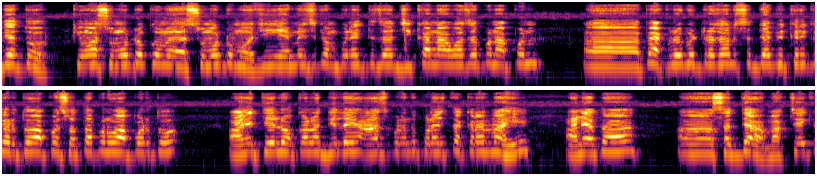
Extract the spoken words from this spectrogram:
देतो. किंवा सुमोटो Sumitomo G M S C company आहे तिचं जिका नावाचं पण आपण पॅक्लोबिट्रोझॉल सध्या विक्री करतो आपण स्वतः पण वापरतो आणि ते लोकांना दिलंय आजपर्यंत कोणाची तक्रार नाही. आणि आता सध्या मागच्या एक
